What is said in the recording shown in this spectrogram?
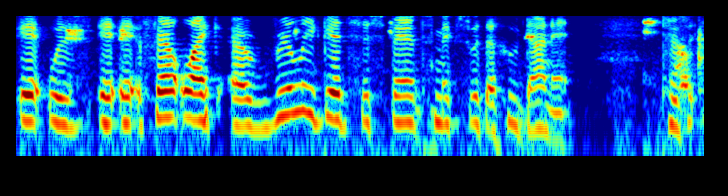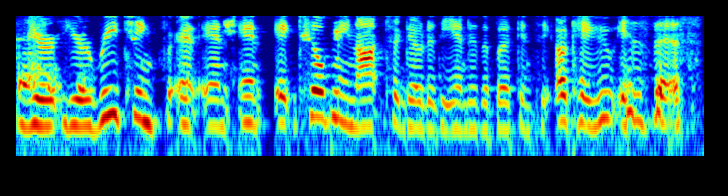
it was it, it felt like a really good suspense mixed with a whodunit because you're you're reaching for, and, and and it killed me not to go to the end of the book and see okay who is this?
